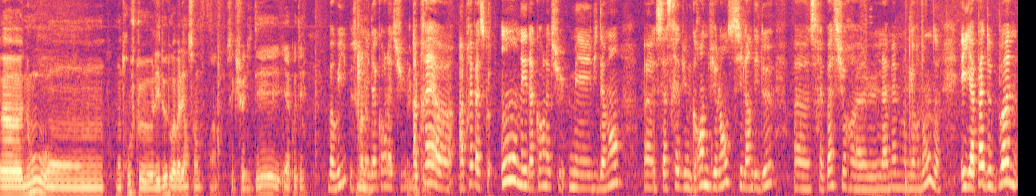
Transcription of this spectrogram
Euh, nous, on, on trouve que les deux doivent aller ensemble. hein. Sexualité et à côté. Bah oui, parce qu'on Voilà. est d'accord là-dessus. Après, euh, après, parce qu'on est d'accord là-dessus. Mais évidemment, euh, ça serait d'une grande violence si l'un des deux euh, serait pas sur euh, la même longueur d'onde. Et il n'y a pas de bonne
